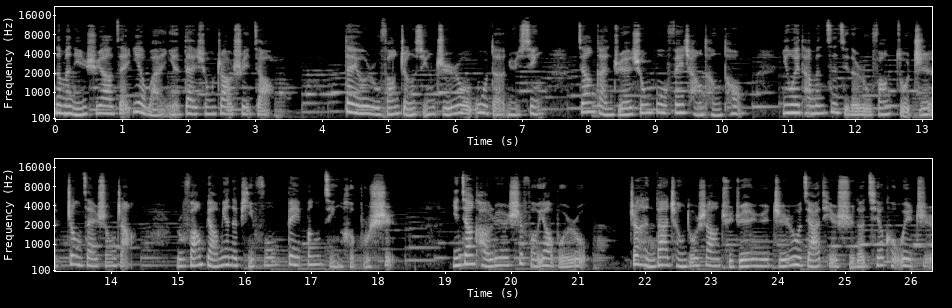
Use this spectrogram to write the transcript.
那么您需要在夜晚也戴胸罩睡觉。带有乳房整形植入物的女性将感觉胸部非常疼痛，因为她们自己的乳房组织正在生长，乳房表面的皮肤被绷紧和不适。您将考虑是否要哺乳。这很大程度上取决于植入假体时的切口位置。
